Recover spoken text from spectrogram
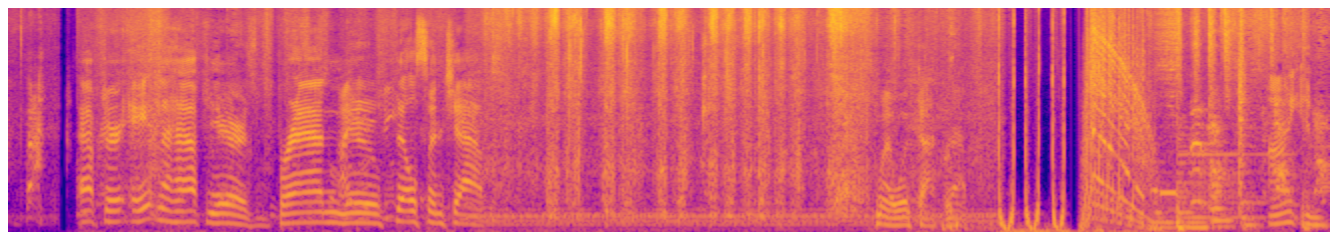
After eight and a half years, brand new Filson chaps. My woodcock wrap. I am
